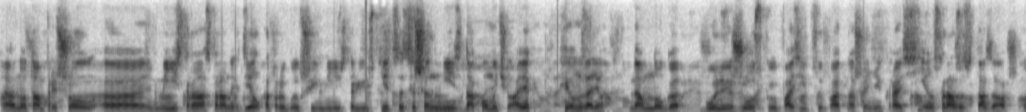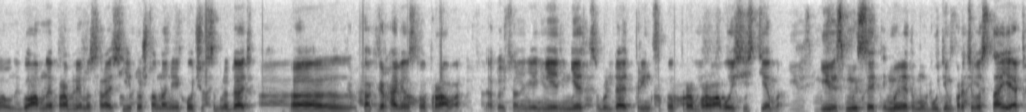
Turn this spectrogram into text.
но там пришел министр иностранных дел, который бывший министр юстиции, совершенно незнакомый человек, и он занял намного более жесткую позицию по отношению к России. Он сразу сказал, что главная проблема с Россией то, что она не хочет соблюдать э, как, верховенство права, да, то есть она не, не, не соблюдает принципы правовой системы. И мы, мы этому будем противостоять.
